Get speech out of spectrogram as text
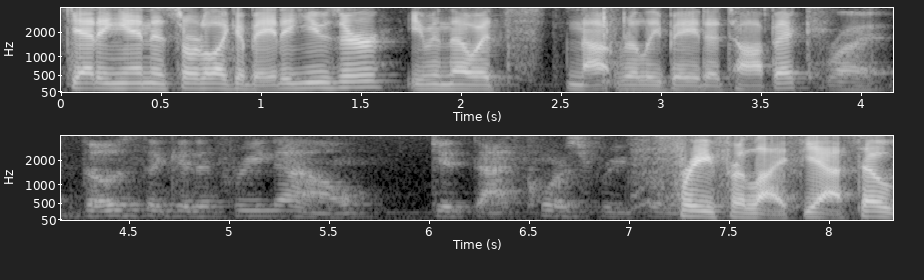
getting in as sort of like a beta user, even though it's not really beta topic. Right. Those that get it free now get that course free for life. Free for life, yeah. So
